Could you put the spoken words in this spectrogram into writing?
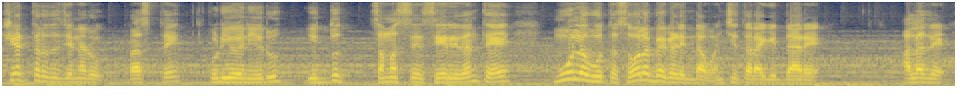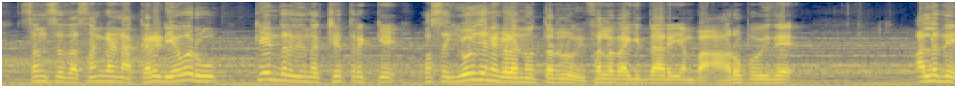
ಕ್ಷೇತ್ರದ ಜನರು, ರಸ್ತೆ, ಕುಡಿಯುವ ನೀರು, ವಿದ್ಯುತ್ ಸಮಸ್ಯೆ ಸೇರಿದಂತೆ ಮೂಲಭೂತ ಸೌಲಭ್ಯಗಳಿಂದ ವಂಚಿತರಾಗಿದ್ದಾರೆ. ಅಲ್ಲದೆ ಸಂಸದ ಸಂಗಣ್ಣ ಕರಡಿಯವರು ಕೇಂದ್ರದಿಂದ ಕ್ಷೇತ್ರಕ್ಕೆ ಹೊಸ ಯೋಜನೆಗಳನ್ನು ತರಲು ವಿಫಲರಾಗಿದ್ದಾರೆ ಎಂಬ ಆರೋಪವಿದೆ. ಅಲ್ಲದೆ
